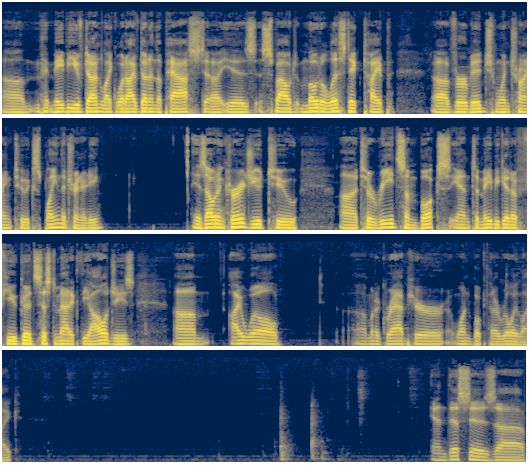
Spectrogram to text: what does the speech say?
um, maybe you've done like what I've done in the past uh, is spout modalistic type uh, verbiage when trying to explain the Trinity. Is I would encourage you to uh, to read some books and to maybe get a few good systematic theologies. Um, I will. I'm going to grab here one book that I really like. And this is uh,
